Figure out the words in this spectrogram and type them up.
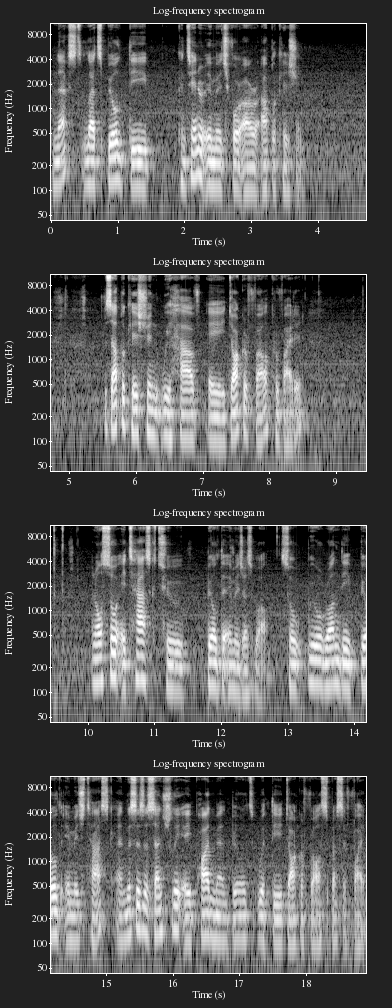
Next, let's build the container image for our application. This application, we have a Docker file provided and also a task to build the image as well. So we will run the build image task and this is essentially a podman build with the Docker file specified.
